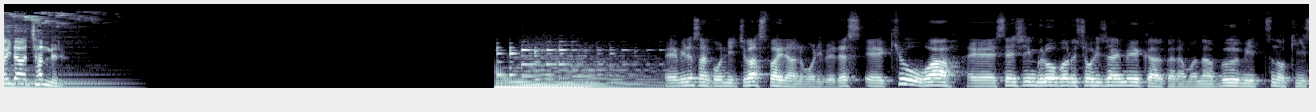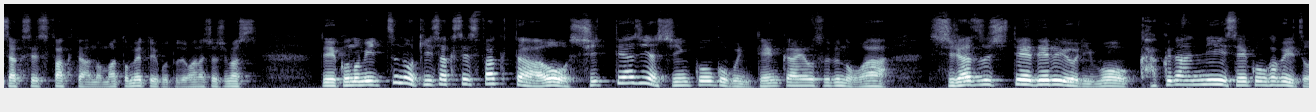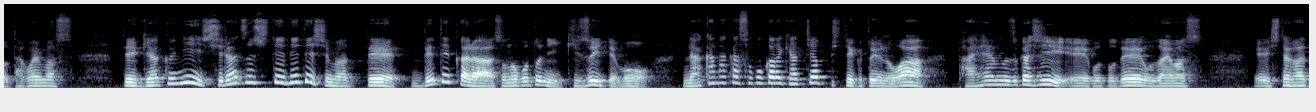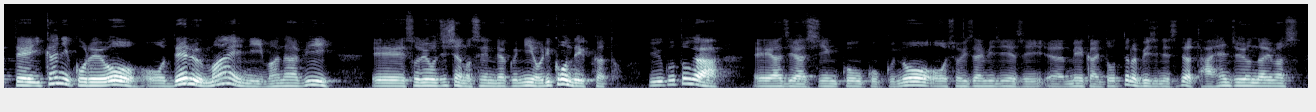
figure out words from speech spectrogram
パイダーチャンネル。えー、皆さんこんにちは。スパイダーの森部です、えー、今日は、えー、先進グローバル消費財メーカーから学ぶ3つのキーサクセスファクターのまとめということでお話をします。でこの3つのキーサクセスファクターを知ってアジア新興国に展開をするのは知らずして出るよりも格段に成功確率を高めます。で逆に知らずして出てしまって出てからそのことに気づいてもなかなかそこからキャッチアップしていくというのは大変難しいことでございます。したがっていかにこれを出る前に学びそれを自社の戦略に織り込んでいくかということがアジア新興国の消費財ビジネスメーカーにとってのビジネスでは大変重要になります。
